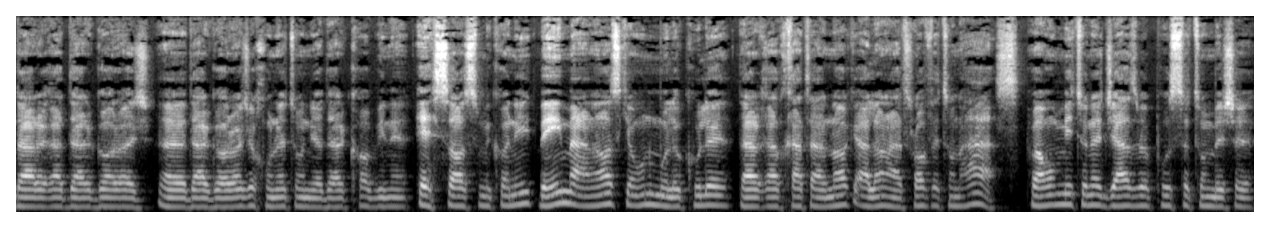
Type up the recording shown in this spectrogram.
در در گاراژ در گاراژ خونتون یا در کابینه احساس می‌کنید؟ به این معناست که اون مولکول در خطرناک الان اطرافتون هست و اون می‌تونه جذب پوستتون بشه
